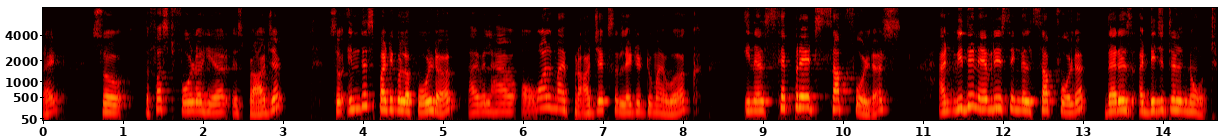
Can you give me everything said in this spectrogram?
right? So the first folder here is project. So in this particular folder, I will have all my projects related to my work in a separate subfolders and within every single subfolder there is a digital note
